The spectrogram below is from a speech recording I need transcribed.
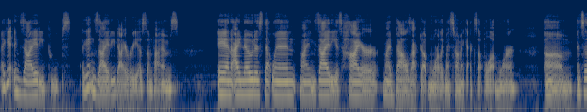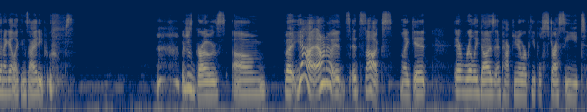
I get anxiety poops. I get anxiety diarrhea sometimes. And I notice that when my anxiety is higher, my bowels act up more, like my stomach acts up a lot more. Um, and so then I get like anxiety poops, which is gross. Um, but yeah, I don't know. It it sucks. Like it it really does impact. You know, where people stress eat,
